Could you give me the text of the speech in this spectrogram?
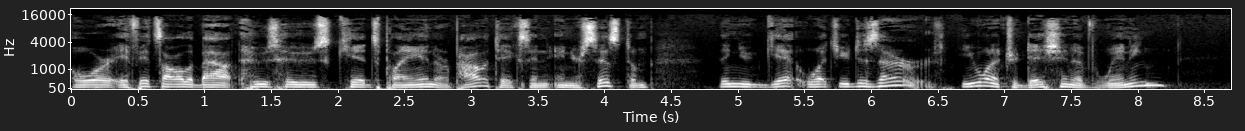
or if it's all about who's who's kids playing or politics in, in your system, then you get what you deserve. You want a tradition of winning,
